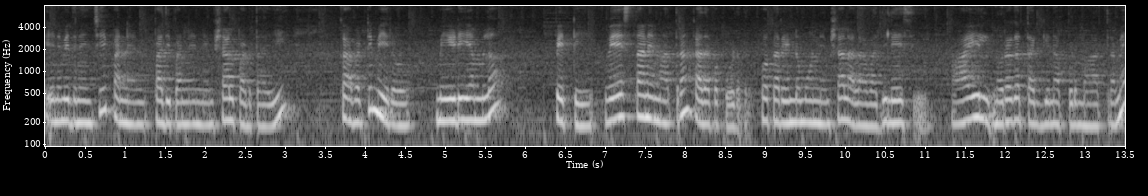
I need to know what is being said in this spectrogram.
ఎనిమిది నుంచి పన్నెండు పది పన్నెండు నిమిషాలు పడతాయి. కాబట్టి మీరు మీడియంలో పెట్టి వేస్తానే మాత్రం కదపకూడదు. ఒక రెండు మూడు నిమిషాలు అలా వదిలేసి ఆయిల్ నురగ తగ్గినప్పుడు మాత్రమే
